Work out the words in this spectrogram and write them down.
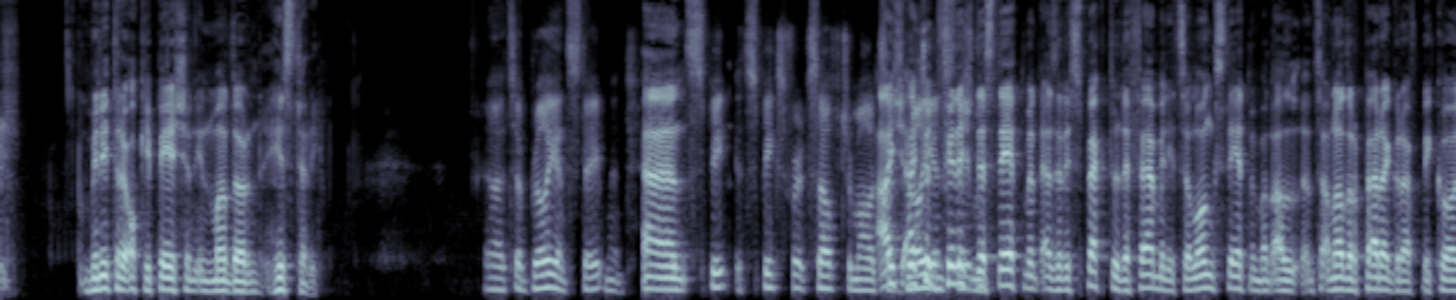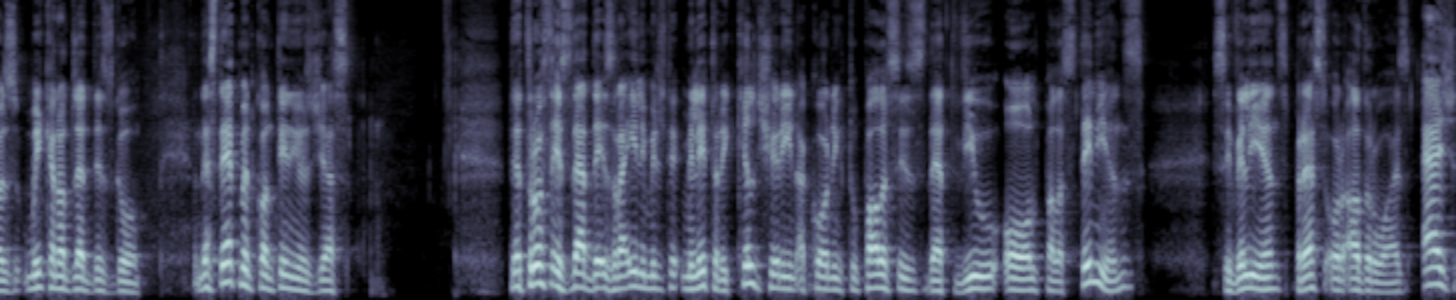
military occupation in modern history. Uh, it's a brilliant statement. And it, speak, it speaks for itself, Jamal. I, sh- I, should finish statement. the statement as a respect to the family. It's a long statement, but I'll, it's another paragraph because we cannot let this go. And the statement continues just the truth is that the Israeli military killed Shireen according to policies that view all Palestinians, civilians, press, or otherwise, as,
